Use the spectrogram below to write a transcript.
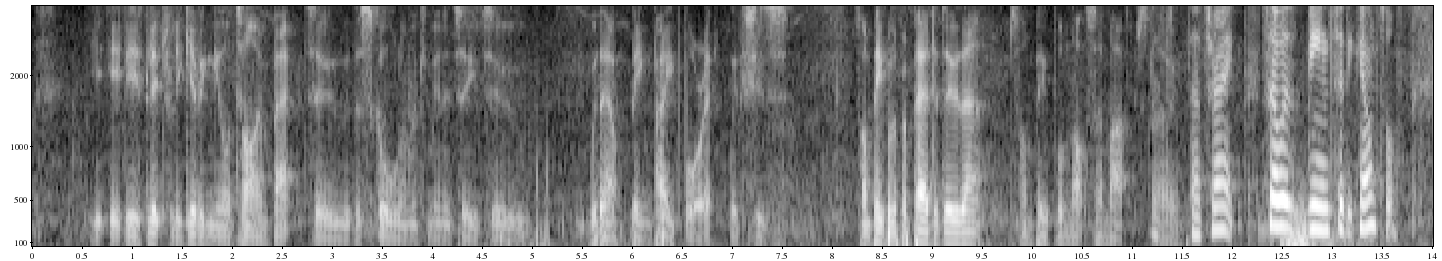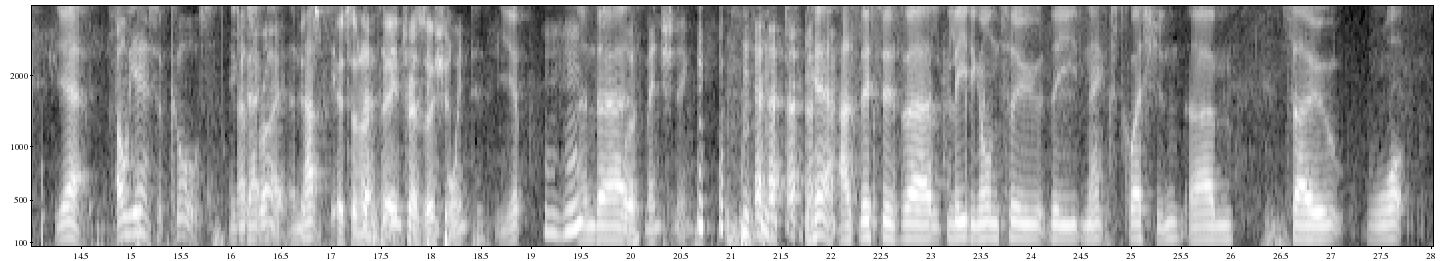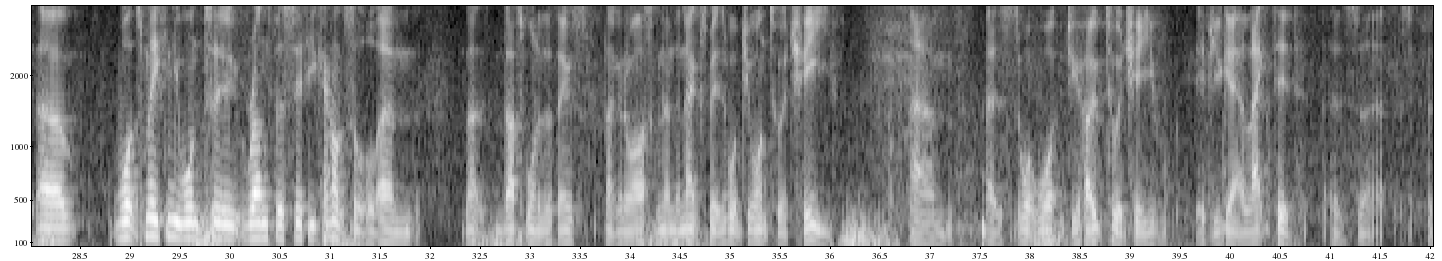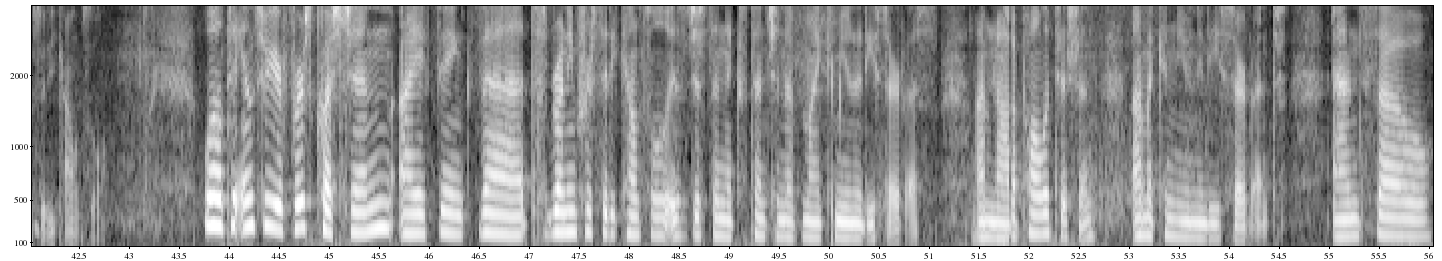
it is literally giving your time back to the school and the community to, without being paid for it, which is some people are prepared to do that, some people not so much. So, That's, that's right. So is being city council. Yeah. oh yes, of course, that's right. and that's- It's an that's an interesting position. point. Yep. Mm-hmm. And uh, Worth mentioning. yeah, as this is uh, leading on to the next question. Um, so, what uh, what's making you want to run for city council? Um, that, that's one of the things I'm going to ask, and then the next bit is what do you want to achieve? Um, as what what do you hope to achieve if you get elected as uh, for city council? Well, to answer your first question, I think that running for city council is just an extension of my community service. I'm not a politician, I'm a community servant. And so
